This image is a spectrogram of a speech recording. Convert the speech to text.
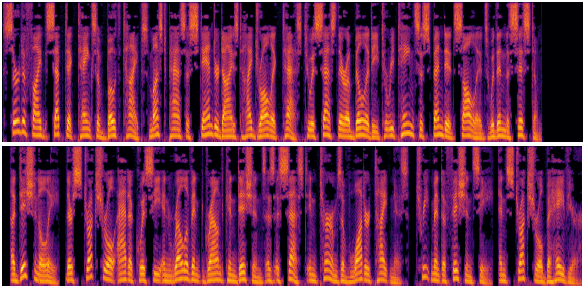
Certified septic tanks of both types must pass a standardized hydraulic test to assess their ability to retain suspended solids within the system. Additionally, their structural adequacy in relevant ground conditions is assessed in terms of water tightness, treatment efficiency, and structural behavior.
